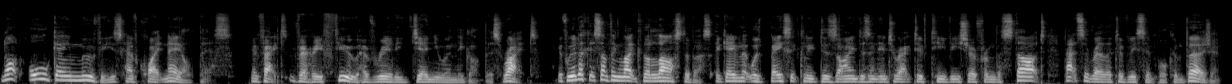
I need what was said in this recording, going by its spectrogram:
Not all game movies have quite nailed this. In fact, very few have really genuinely got this right. If we look at something like The Last of Us, a game that was basically designed as an interactive TV show from the start, that's a relatively simple conversion.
